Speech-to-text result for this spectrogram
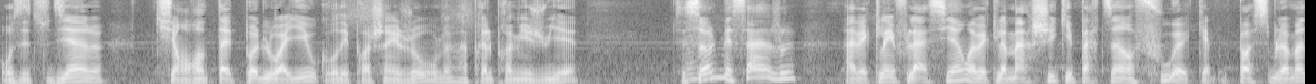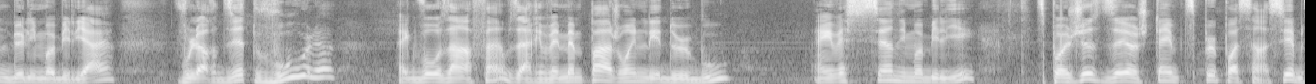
aux étudiants là, qui n'auront peut-être pas de loyer au cours des prochains jours, là, après le 1er juillet. C'est ça le message, là? Avec l'inflation, avec le marché qui est parti en fou, avec possiblement une bulle immobilière, vous leur dites, vous, là, avec vos enfants, vous n'arrivez même pas à joindre les deux bouts, investissez en immobilier. C'est pas juste dire j'étais un petit peu pas sensible,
